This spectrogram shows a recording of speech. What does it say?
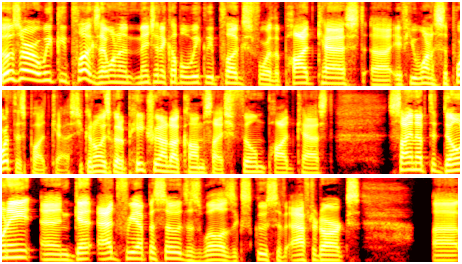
Those are our weekly plugs. I want to mention a couple weekly plugs for the podcast. Uh, if you want to support this podcast, you can always go to patreon.com slash film podcast. Sign up to donate and get ad-free episodes as well as exclusive After Darks. Uh,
